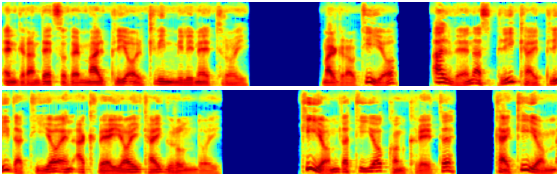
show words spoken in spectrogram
en grandezzo de malpli ol quin millimetroi. Malgrautio, alvenas pli cae pli da tio en akvejoj cae grundoi. Ciom da tio concrete, cae ciom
